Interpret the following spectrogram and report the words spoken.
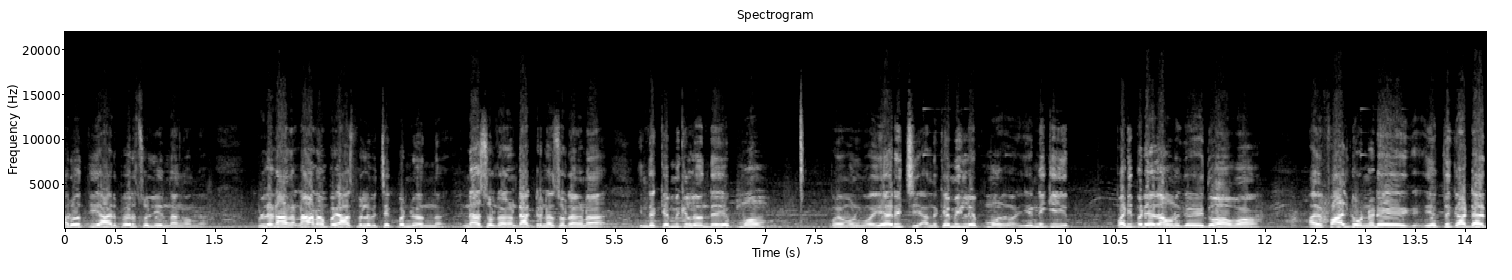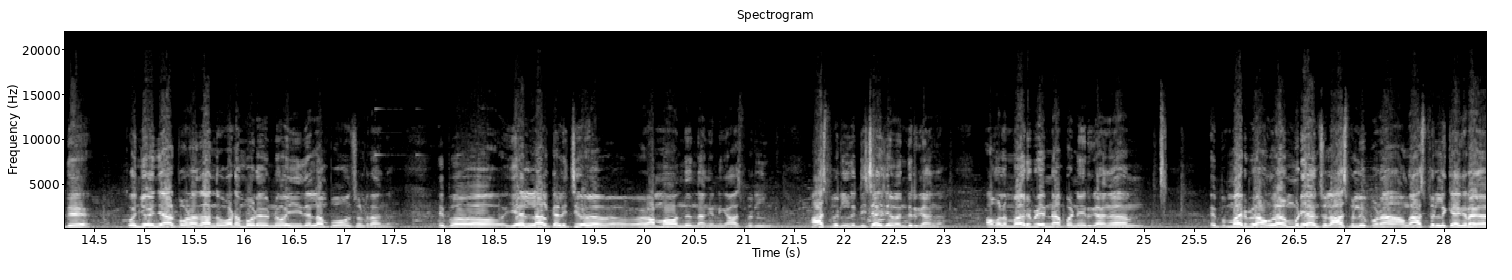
அறுபத்தி ஆறு பேர் சொல்லியிருந்தாங்க அவங்க. உள்ள நாங்கள் நானும் போய் ஹாஸ்பிட்டலில் செக் பண்ணி வந்தேன். என்ன சொல்கிறாங்க டாக்டர் என்ன சொல்கிறாங்கன்னா இந்த கெமிக்கல் வந்து எப்பவும் இப்போ உனக்கு ஏறிச்சு அந்த கெமிக்கல் எப்பவும் என்னைக்கு படிப்படியாக தான் உனக்கு இதுவாகும். அது ஃபால்ட் உடனே எடுத்து காட்டாது. கொஞ்சம் கொஞ்ச நாள் போனால் தான் அந்த உடம்போட நோய் இதெல்லாம் போகும்னு சொல்கிறாங்க இப்போ ஏழு நாள் கழித்து அம்மா வந்திருந்தாங்க இன்றைக்கி ஹாஸ்பிட்டல் ஹாஸ்பிட்டலேருந்து டிஸ்சார்ஜ் வந்திருக்காங்க. அவங்கள மறுபடியும் என்ன பண்ணியிருக்காங்க இப்போ மறுபடியும் அவங்களால முடியாதுன்னு சொல்லி ஹாஸ்பிட்டலுக்கு போனால் அவங்க ஹாஸ்பிட்டலில் கேட்குறாங்க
